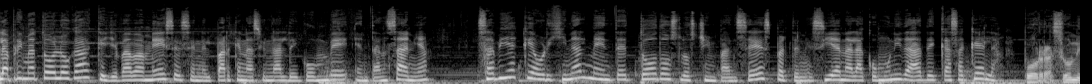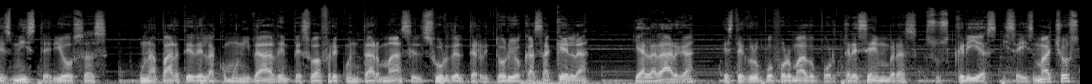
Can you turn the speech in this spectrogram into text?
La primatóloga, que llevaba meses en el Parque Nacional de Gombe, en Tanzania, sabía que originalmente todos los chimpancés pertenecían a la comunidad de Casaquela. Por razones misteriosas, una parte de la comunidad empezó a frecuentar más el sur del territorio Casaquela y a la larga, este grupo formado por tres hembras, sus crías y seis machos,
